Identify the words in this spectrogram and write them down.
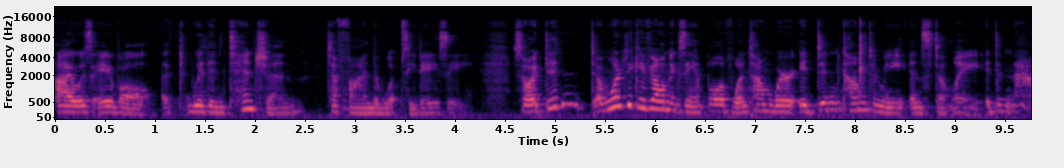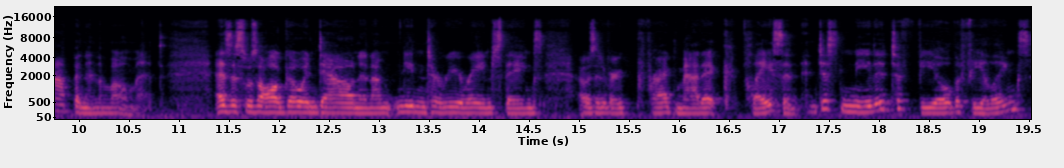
I was able, with intention, to find the whoopsie daisy. So I didn't, I wanted to give y'all an example of one time where it didn't come to me instantly. It didn't happen in the moment. As this was all going down and I'm needing to rearrange things, I was in a very pragmatic place and, and just needed to feel the feelings.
